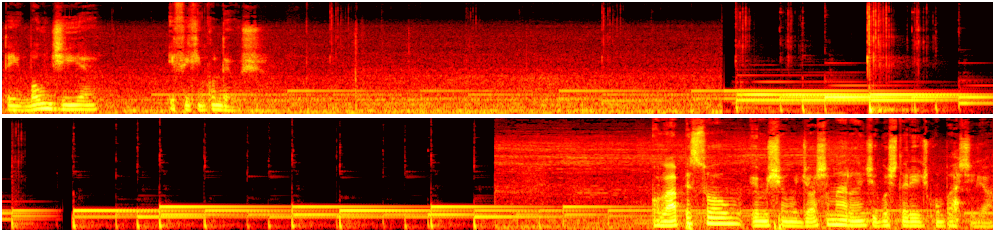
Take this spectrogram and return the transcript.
Tenha um bom dia e fiquem com Deus. Olá pessoal, eu me chamo Josh Amarante e gostaria de compartilhar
